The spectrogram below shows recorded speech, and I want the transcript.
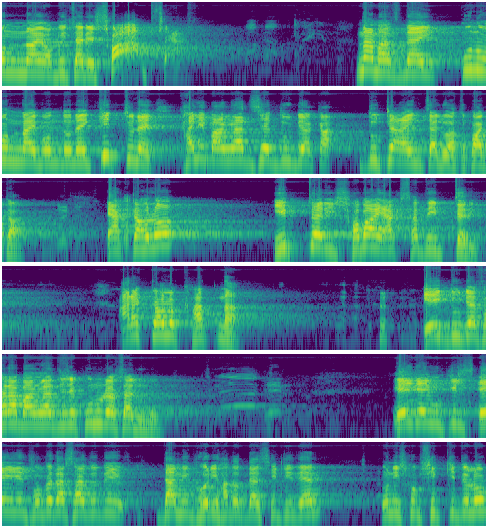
অন্যায়, অবিচারে সব শেষ। নামাজ নাই, কোনো অন্যায় বন্ধ নেই, কিচ্ছু নেই। খালি বাংলাদেশে দুটা দুটা আইন চালু আছে, কয়টা? একটা হলো ইফতারি, সবাই একসাথে ইফতারি। আর একটা হলো খাতনা। এই দুটা ছাড়া বাংলাদেশে কোনোটা চালু নেই। এই যে উকিল, এই প্রফেসর সাহেব যদি দামি ঘড়ি হাতত দেয় সিটি দেন, উনি খুব শিক্ষিত লোক,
